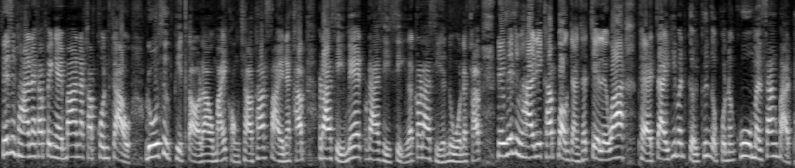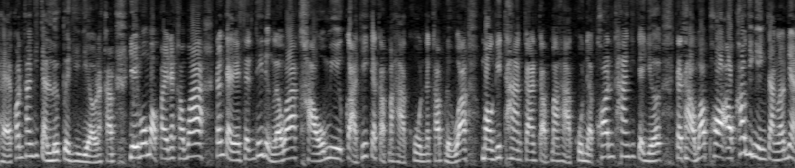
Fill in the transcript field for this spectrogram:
เส้นสุดท้ายนะครับเป็นไงบ้างนะครับ คนเก่ารู้สึกผิดต่อเราไหมของชาวธาตุไฟนะครับราศีเมษราศีสิงห์แล้วก็ราศีธนูนะครับในเส้นสุดท้ายนี้ครับบอกอย่างชัดเจนเลยว่าแผลใจที่มันเกิดขึ้นกับคนทั้งคู่มันสร้างบาดแผลค่อนข้างที่จะลึกเลยทีเดียวนะครับย่างที่ผมบอกไปนะครับว่าตั้งแต่ในเซนที่หนึ่งแล้วว่าเขามีโอกาสที่จะกลับมาหาคุณนะครับหรือว่ามองทิศทางการกลับมาหาคุณเนี่ยค่อนข้างที่จะเยอะ แต่ถามว่าพอเอาเข้าจริงๆจังแล้วเนี่ย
